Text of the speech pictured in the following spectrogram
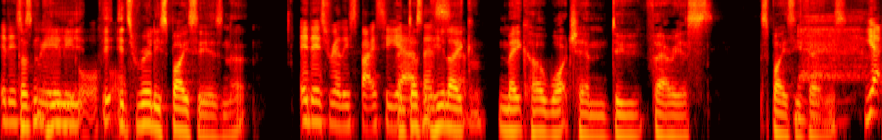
It is doesn't really he awful. it's really spicy isn't it it is really spicy. Yeah, and doesn't he like um, make her watch him do various spicy things Yeah,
